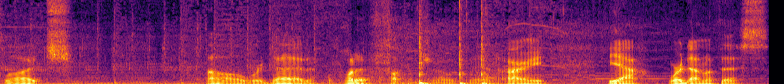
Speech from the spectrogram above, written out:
clutch. Oh, we're dead. What a fucking joke, man. Alright. Yeah, we're done with this.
